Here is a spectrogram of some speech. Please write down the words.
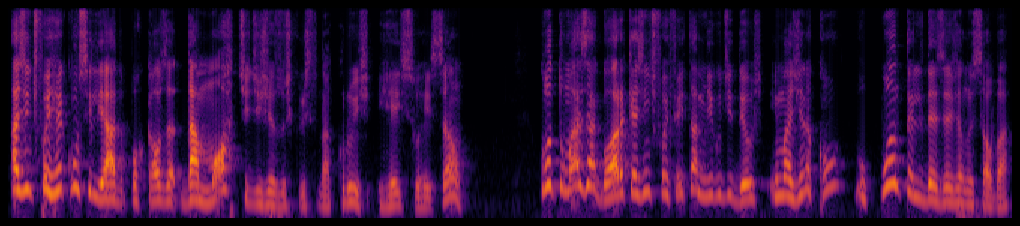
a gente foi reconciliado por causa da morte de Jesus Cristo na cruz e ressurreição, Quanto mais agora que a gente foi feito amigo de Deus. Imagina com, o quanto ele deseja nos salvar.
